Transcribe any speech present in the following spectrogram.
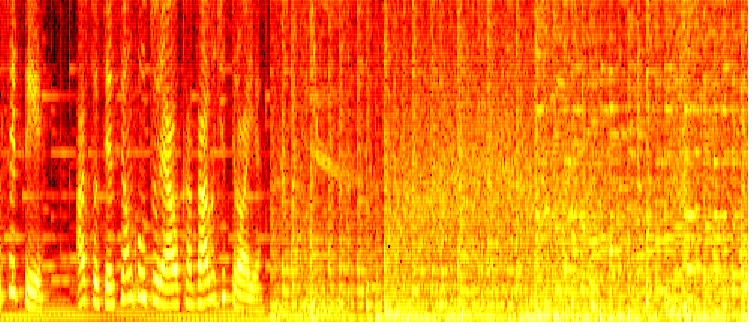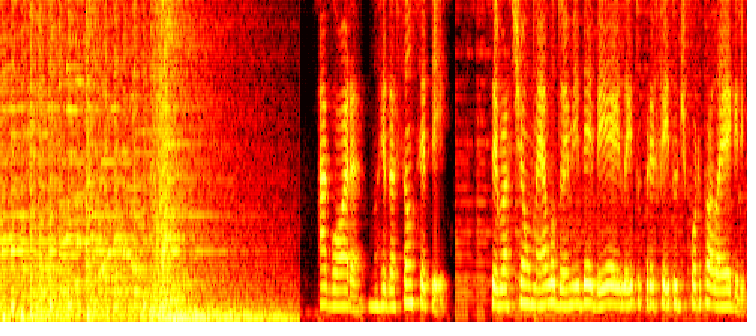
CT Associação Cultural Cavalo de Troia. Agora, no Redação CT. Sebastião Melo, do MDB, é eleito prefeito de Porto Alegre.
